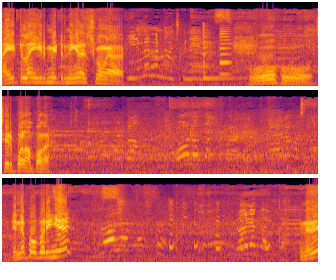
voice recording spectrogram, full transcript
நைட்டெல்லாம் இருமிட்டு இருந்தீங்கன்னு வச்சுக்கோங்க. ஓஹோ. சரி போகலாம் போங்க. என்ன போக போறீங்க? என்னது?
